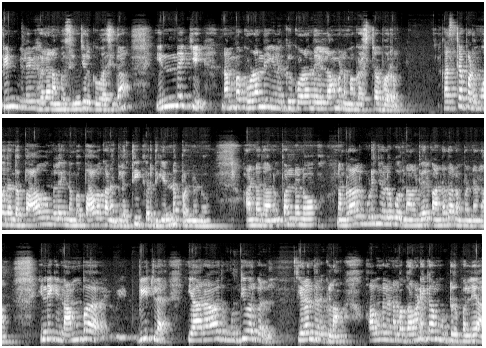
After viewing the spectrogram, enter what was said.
பின் விளைவுகளை நம்ம செஞ்சுருக்கு வாசி தான் இன்றைக்கி நம்ம குழந்தைங்களுக்கு குழந்தை இல்லாமல் நம்ம கஷ்டப்படுறோம். கஷ்டப்படும் போது அந்த பாவங்களை நம்ம பாவ கணக்கில் தீக்கிறதுக்கு என்ன பண்ணணும்? அன்னதானம் பண்ணணும். நம்மளால் முடிஞ்ச அளவுக்கு ஒரு நாலு பேருக்கு அன்னதானம் பண்ணலாம். இன்றைக்கி நம்ம வீட்டில் யாராவது முதியோர்கள் இறந்திருக்கலாம். அவங்கள நம்ம கவனிக்காமல் விட்டுருப்போம் இல்லையா?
